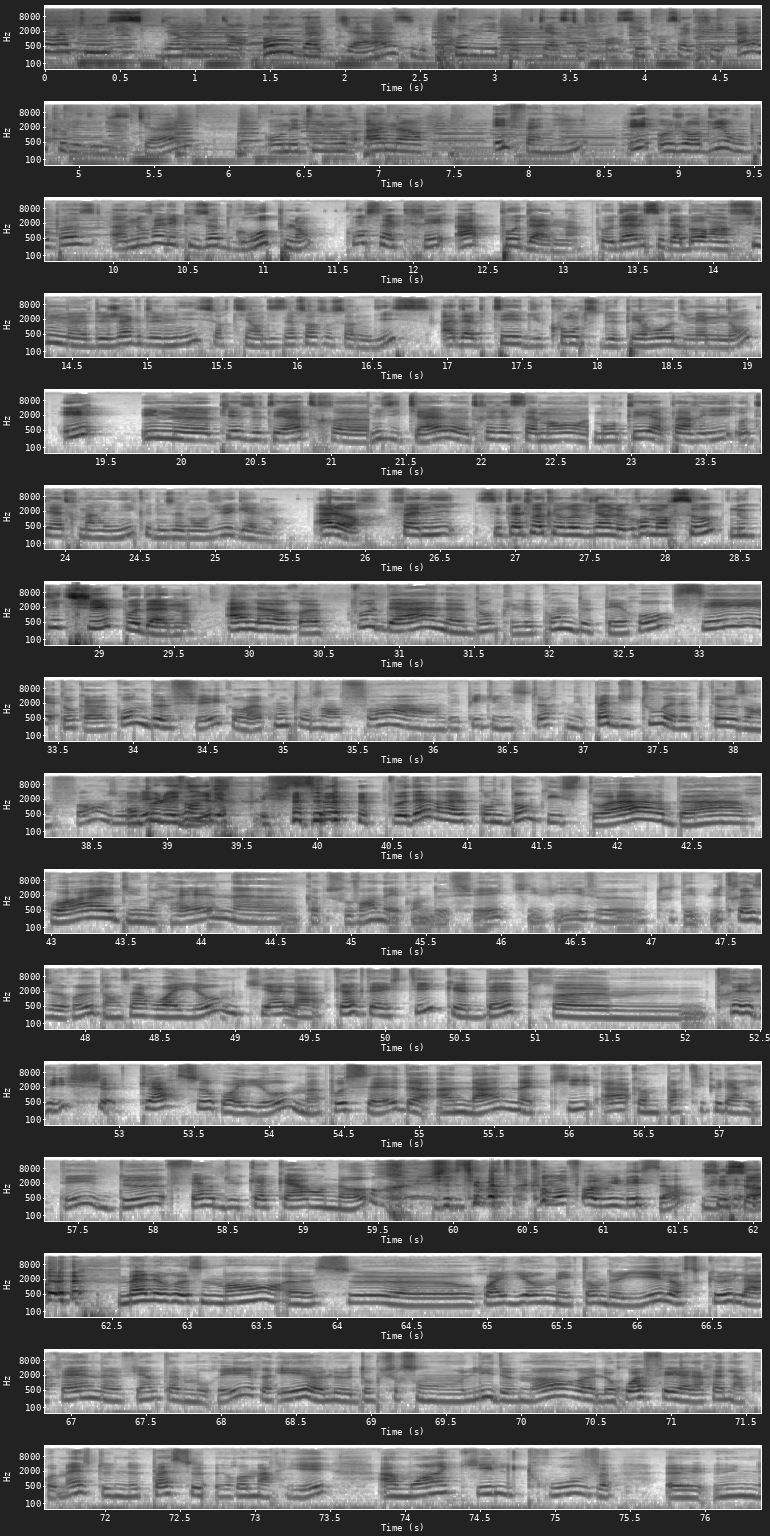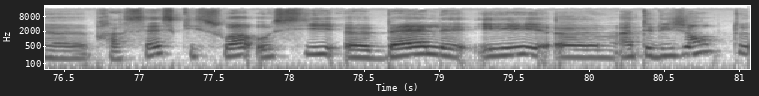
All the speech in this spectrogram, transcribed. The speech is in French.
Bonjour à tous, bienvenue dans All That Jazz, le premier podcast français consacré à la comédie musicale. On est toujours Anna et Fanny. Et aujourd'hui, on vous propose un nouvel épisode gros plan consacré à Podane. Podane, c'est d'abord un film de Jacques Demy, sorti en 1970, adapté du conte de Perrault du même nom, et une pièce de théâtre euh, musicale très récemment montée à Paris au théâtre Marigny que nous avons vu également. Alors, Fanny, c'est à toi que revient le gros morceau. Nous pitcher Podane. Alors, euh, Podane, donc le conte de Perrault, c'est donc un conte de fées qu'on raconte aux enfants en dépit d'une histoire qui n'est pas du tout adaptée aux enfants. Je On peut le dire. dire plus. Podane raconte donc l'histoire d'un roi et d'une reine, euh, comme souvent des contes de fées, qui vivent euh, au tout début très heureux dans un royaume qui a la caractéristique d'être très riche, car ce royaume possède un âne qui a comme particularité de faire du caca en or. Je ne sais pas trop comment formuler ça. C'est ça. Malheureusement, euh, ce euh, royaume est endeuillé lorsque la reine vient à mourir et euh, le, donc sur son lit de mort, le roi fait à la reine la promesse de ne pas se remarier à moins qu'il trouve une princesse qui soit aussi belle et intelligente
